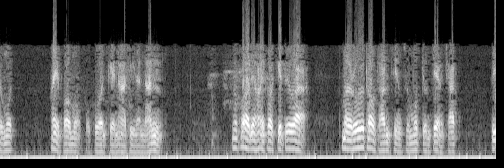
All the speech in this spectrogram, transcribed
สมมติ ให้พอเหมาะพอควรแก่หน้าที่นั้นๆเมื่อพ่อได้ให้ข้อคิดด้วยว่าเมื่อรู้เท่าทันสิ่งสมมติจนแจ้งชัดปิ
